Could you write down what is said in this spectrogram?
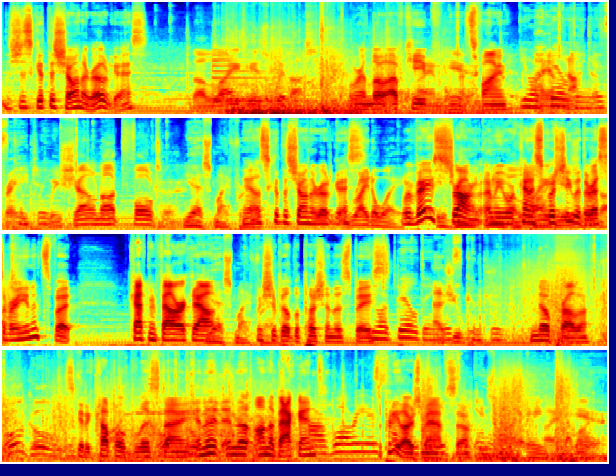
let's just get the show on the road, guys. The light is with us. We're in low upkeep. I am here. That's fine. Your I am building not is afraid. complete. We shall not falter. Yes, my friend. Yeah, let's get the show on the road, guys. Right away. We're very Is strong. I mean, we're kind of squishy with the with rest of our units, but Captain Falric out. Yes, my friend. We should be able to push into space. Your building As you wish. complete. No problem. Let's get a couple of Ballistae. And then in the, on the back end, it's a pretty large map, so. the Is enemy. my aid I am required? here.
